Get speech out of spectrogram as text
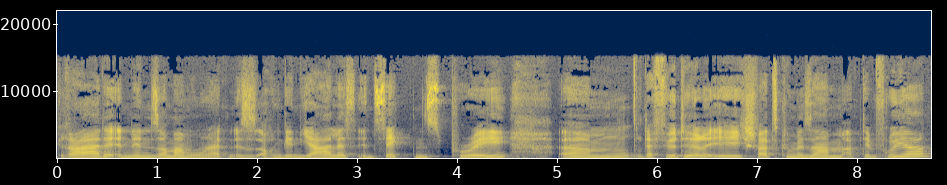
Gerade in den Sommermonaten ist es auch ein geniales Insektenspray. Ähm, da füttere ich Schwarzkümmelsamen ab dem Frühjahr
